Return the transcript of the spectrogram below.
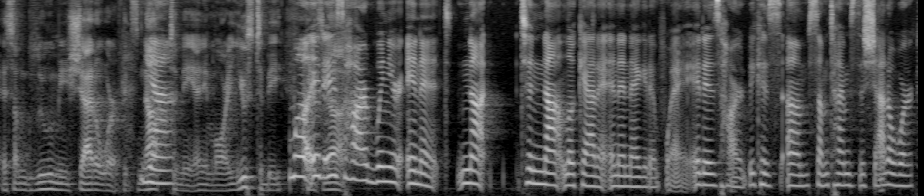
as some gloomy shadow work it's not Yeah. to me anymore it used to be Well, it's not. hard when you're in it, not to not look at it in a negative way. It is hard because um, sometimes the shadow work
